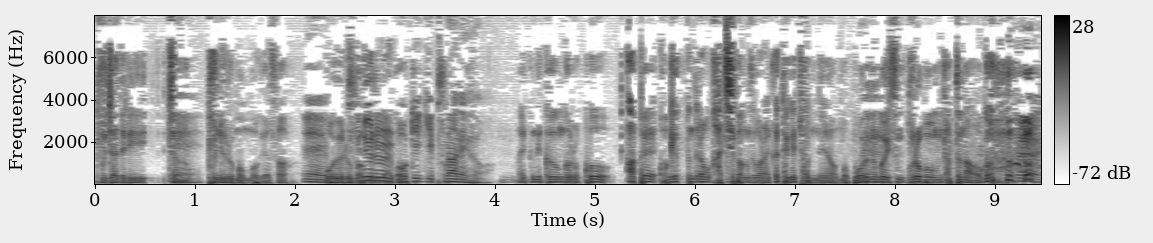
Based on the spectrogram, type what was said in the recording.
부자들이 저 예. 분유를 못 먹여서 예, 모유를 분유를. 먹이기 불안해서. 아니, 근데 그건 그렇고 앞에 관객분들하고 같이 방송을 하니까 되게 좋네요. 뭐 모르는 거 있으면 물어보면 답도 나오고. 예.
